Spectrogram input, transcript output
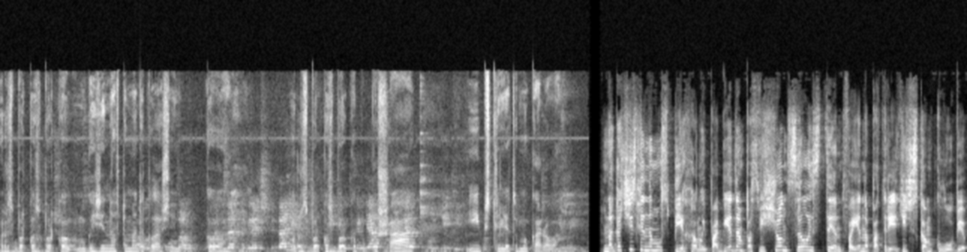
разборка-сборка магазина автомата Калашникова, разборка-сборка ППШ и пистолета Макарова. Многочисленным успехам и победам посвящен целый стенд в военно-патриотическом клубе.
